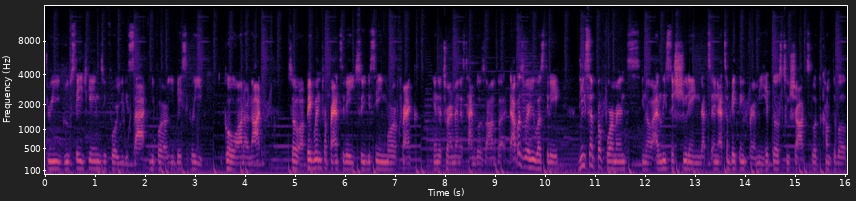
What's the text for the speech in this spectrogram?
three group stage games before you decide, before you basically go on or not. So a big win for France today. So you'll be seeing more of Frank in the tournament as time goes on. But that was where he was today. Decent performance, you know, at least the shooting. That's and that's a big thing for him. He hit those two shots, looked comfortable.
